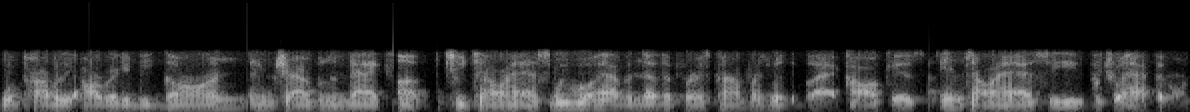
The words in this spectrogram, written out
will probably already be gone and traveling back up to Tallahassee. We will have another press conference with the Black Caucus in Tallahassee, which will happen on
